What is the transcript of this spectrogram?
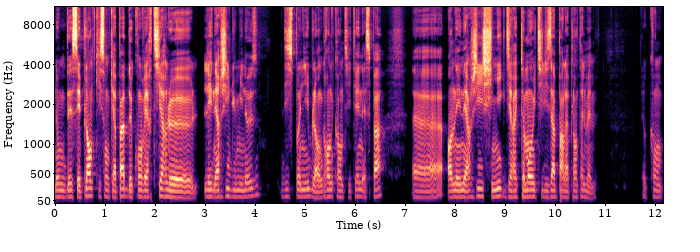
donc de ces plantes qui sont capables de convertir l'énergie lumineuse disponible en grande quantité, n'est-ce pas, euh, en énergie chimique directement utilisable par la plante elle-même. Donc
